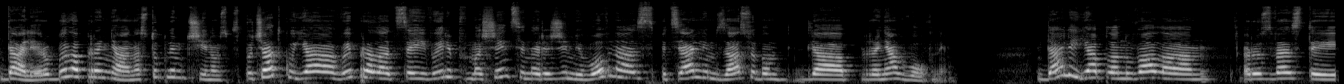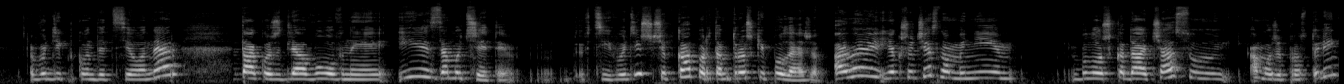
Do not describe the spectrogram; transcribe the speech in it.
Далі робила прання наступним чином. Спочатку я випрала цей виріб в машинці на режимі вовна з спеціальним засобом для прання вовни. Далі я планувала розвести в воді кондиціонер також для вовни і замочити в цій воді, щоб капор там трошки полежав. Але, якщо чесно, мені було шкода часу, а може просто лінь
